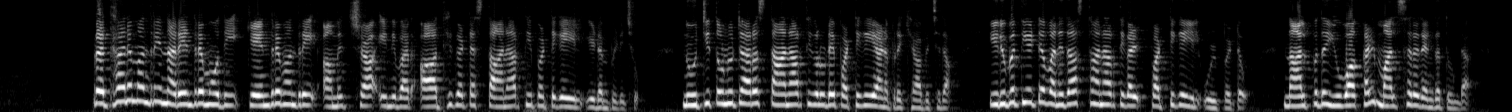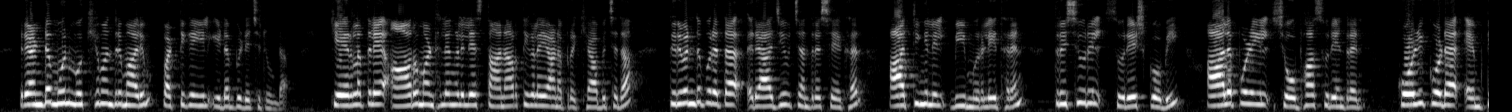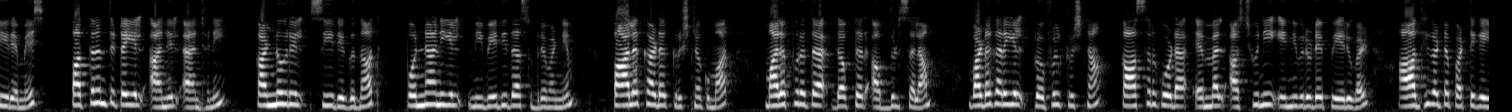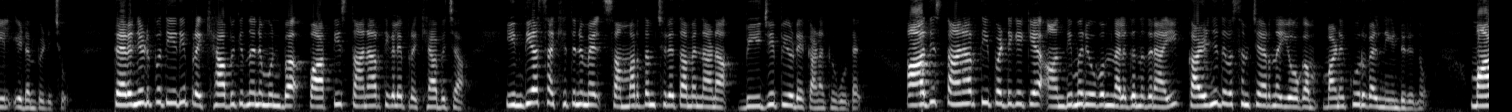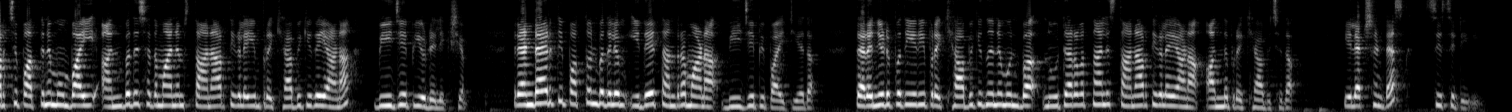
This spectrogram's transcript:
പ്രധാനമന്ത്രി നരേന്ദ്രമോദി കേന്ദ്രമന്ത്രി അമിത്ഷാ എന്നിവർ ആദ്യഘട്ട സ്ഥാനാർത്ഥി പട്ടികയിൽ ഇടം പിടിച്ചു. നൂറ്റി തൊണ്ണൂറ്റാറ് സ്ഥാനാർത്ഥികളുടെ പട്ടികയാണ് പ്രഖ്യാപിച്ചത്. ഇരുപത്തിയെട്ട് വനിതാ സ്ഥാനാർത്ഥികൾ പട്ടികയിൽ ഉൾപ്പെട്ടു. നാൽപ്പത് യുവാക്കൾ മത്സര രംഗത്തുണ്ട് രണ്ട് മുൻ മുഖ്യമന്ത്രിമാരും പട്ടികയിൽ ഇടം പിടിച്ചിട്ടുണ്ട്. കേരളത്തിലെ ആറു മണ്ഡലങ്ങളിലെ സ്ഥാനാർത്ഥികളെയാണ് പ്രഖ്യാപിച്ചത്. തിരുവനന്തപുരത്ത് രാജീവ് ചന്ദ്രശേഖർ ആറ്റിങ്ങലിൽ വി മുരളീധരൻ തൃശൂരിൽ സുരേഷ് ഗോപി ആലപ്പുഴയിൽ ശോഭാ സുരേന്ദ്രൻ കോഴിക്കോട് എം ടി രമേശ് പത്തനംതിട്ടയിൽ അനിൽ ആന്റണി കണ്ണൂരിൽ സി രഘുനാഥ് പൊന്നാനിയിൽ നിവേദിത സുബ്രഹ്മണ്യം പാലക്കാട് കൃഷ്ണകുമാർ മലപ്പുറത്ത് ഡോക്ടർ അബ്ദുൾ സലാം വടകരയിൽ പ്രഫുൽ കൃഷ്ണ കാസർഗോഡ് എം എൽ അശ്വിനി എന്നിവരുടെ പേരുകൾ ആദ്യഘട്ട പട്ടികയിൽ ഇടം പിടിച്ചു. തെരഞ്ഞെടുപ്പ് തീയതി പ്രഖ്യാപിക്കുന്നതിന് മുൻപ് പാർട്ടി സ്ഥാനാർത്ഥികളെ പ്രഖ്യാപിച്ച ഇന്ത്യ സഖ്യത്തിനുമേൽ സമ്മർദ്ദം ചെലുത്താമെന്നാണ് ബി ജെ പിയുടെ കണക്കുകൂട്ടൽ. ആദ്യ സ്ഥാനാർത്ഥി പട്ടികയ്ക്ക് അന്തിമരൂപം നൽകുന്നതിനായി കഴിഞ്ഞ ദിവസം ചേർന്ന യോഗം മണിക്കൂറുകൾ നീണ്ടിരുന്നു. മാർച്ച് പത്തിന് മുമ്പായി അൻപത് ശതമാനം സ്ഥാനാർത്ഥികളെയും പ്രഖ്യാപിക്കുകയാണ് ബി ലക്ഷ്യം. രണ്ടായിരത്തി പത്തൊൻപതിലും ഇതേ തന്ത്രമാണ് ബി ജെ പി പയറ്റിയത്. തെരഞ്ഞെടുപ്പ് തീയതി പ്രഖ്യാപിക്കുന്നതിന് മുൻപ് നൂറ്ററുപത്തിനാല് സ്ഥാനാർത്ഥികളെയാണ് അന്ന് പ്രഖ്യാപിച്ചത്. Election desk CCTV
